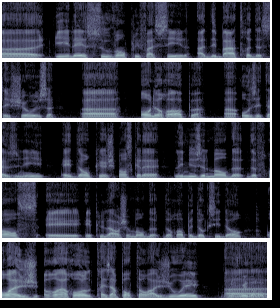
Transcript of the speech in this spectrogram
il est souvent plus facile à débattre de ces choses en Europe, aux États-Unis, et donc, euh, je pense que les musulmans de, France et, plus largement d'Europe et d'Occident ont un, un, rôle très important à jouer, euh,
